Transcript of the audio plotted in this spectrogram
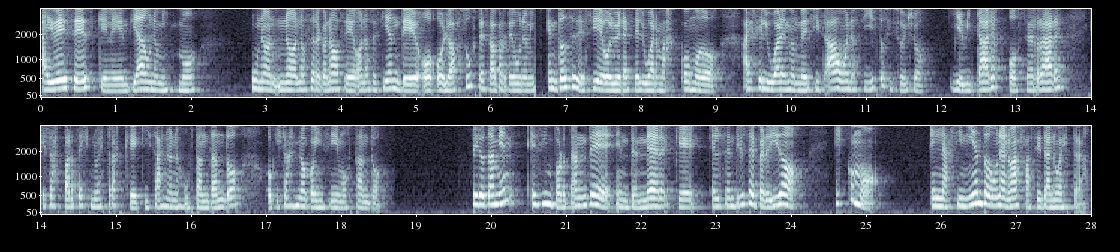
hay veces que en la identidad de uno mismo uno no, no se reconoce o no se siente o, o lo asusta esa parte de uno mismo. Entonces decide volver a ese lugar más cómodo, a ese lugar en donde decís, ah, bueno, sí, esto sí soy yo. Y evitar o cerrar esas partes nuestras que quizás no nos gustan tanto o quizás no coincidimos tanto. Pero también es importante entender que el sentirse perdido es como el nacimiento de una nueva faceta nuestra.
